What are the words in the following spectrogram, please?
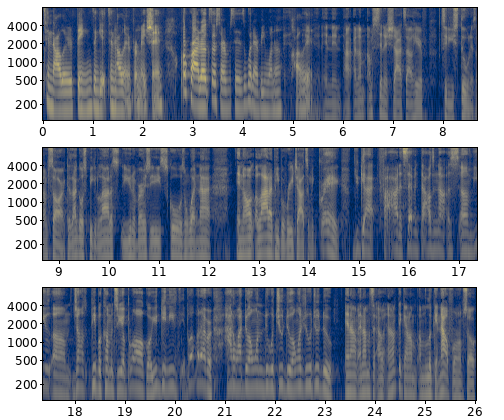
$10 things and get $10 information or products or services, whatever you want to call it. And then I, and I'm, I'm sending shots out here to these students. I'm sorry because I go speak at a lot of universities, schools, and whatnot, and all, a lot of people reach out to me. Greg, you got five to seven thousand um view um people coming to your blog, or you getting these but whatever. How do I do? I want to do what you do. I want to do what you do. And I'm and I'm and I'm thinking I'm, I'm looking out for them. So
